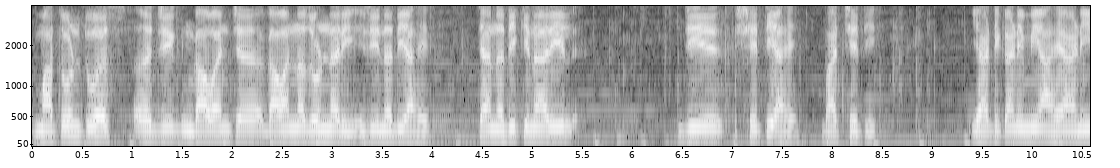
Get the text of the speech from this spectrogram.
मातोंड तुळस जी गावांच्या गावांना जोडणारी जी नदी आहे त्या नदी किनारील जी शेती आहे भात शेती या ठिकाणी मी आहे आणि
